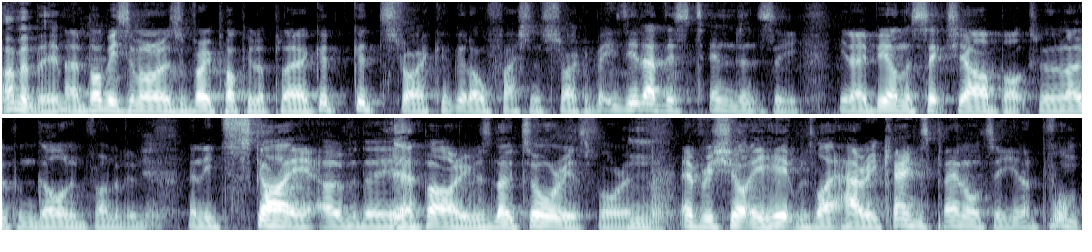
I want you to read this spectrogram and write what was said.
I remember him. And Bobby Zamora is a very popular player, good good striker, good old fashioned striker. But he did have this tendency, you know, be on the six yard box with an open goal in front of him, and he'd sky it over the Yeah. uh, bar. He was notorious for it. Mm. Every shot he hit was like Harry Kane's penalty, you know. Boom.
